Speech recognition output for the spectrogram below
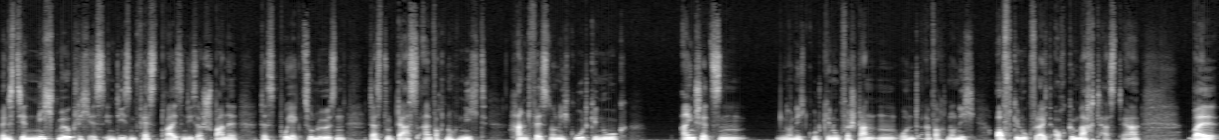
wenn es dir nicht möglich ist, in diesem Festpreis, in dieser Spanne das Projekt zu lösen, dass du das einfach noch nicht handfest, noch nicht gut genug einschätzen, noch nicht gut genug verstanden und einfach noch nicht oft genug vielleicht auch gemacht hast, ja. Weil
